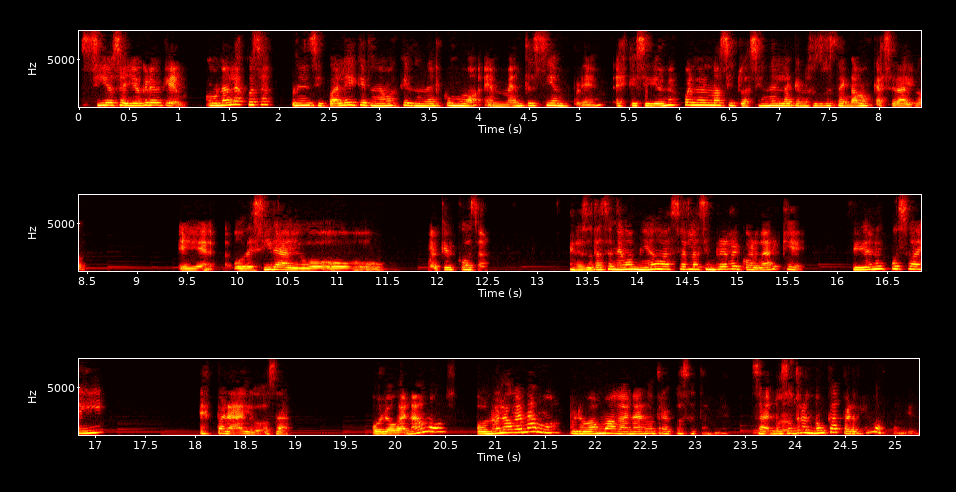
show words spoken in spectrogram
sí, o sea, yo creo que una de las cosas principales que tenemos que tener como en mente siempre es que si Dios nos pone en una situación en la que nosotros tengamos que hacer algo, eh, o decir algo, o, cualquier cosa, y nosotros tenemos miedo de hacerla, siempre recordar que si Dios nos puso ahí, es para algo, o sea, o lo ganamos o no lo ganamos, pero vamos a ganar otra cosa también. O sea, nosotros nunca perdimos con Dios.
